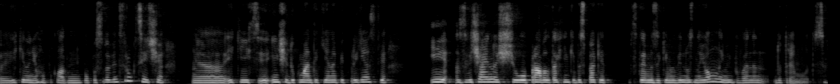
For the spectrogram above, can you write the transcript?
е, які на нього покладені по посадовій інструкції, чи якісь інші документи, які є на підприємстві. І звичайно, що правил техніки безпеки з тими, з якими він ознайомлений, він повинен дотримуватися.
